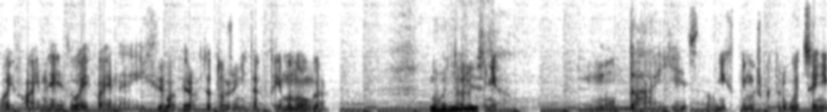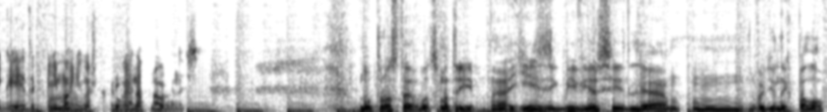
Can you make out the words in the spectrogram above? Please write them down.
Wi-Fi это Wi-Fi. Их, во-первых, это тоже не так-то и много. Но они есть. У них, ну да, есть. Но у них немножко другой ценник, и я так понимаю, немножко другая направленность. Ну, просто, вот смотри, э, есть ZigBee версии для м, водяных полов.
